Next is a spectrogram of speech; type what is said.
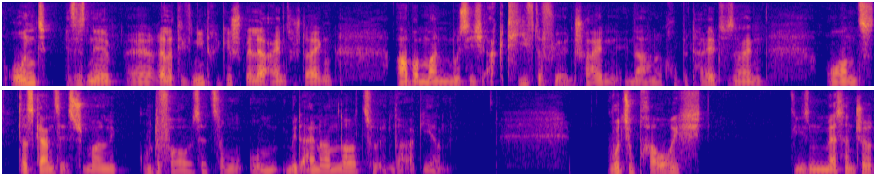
Und es ist eine äh, relativ niedrige Schwelle einzusteigen, aber man muss sich aktiv dafür entscheiden, in einer Gruppe teil zu sein. Und das Ganze ist schon mal eine gute Voraussetzung, um miteinander zu interagieren. Wozu brauche ich diesen Messenger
